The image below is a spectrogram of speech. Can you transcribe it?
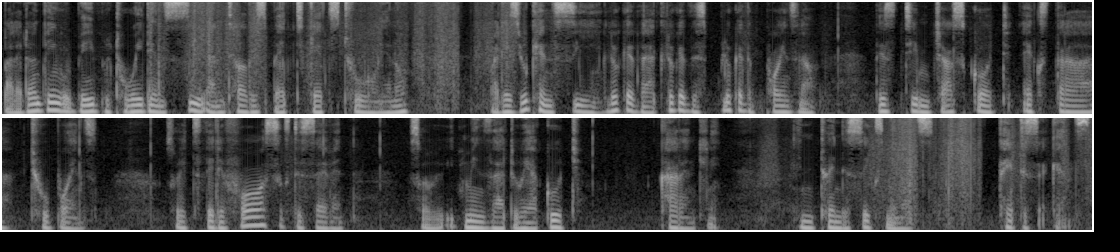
But I don't think we'll be able to wait and see until this bet gets to you know. But as you can see look at that. Look at this. Look at the points now. This team just got extra two points so it's 34 67 so it means that we are good currently in 26 minutes 30 seconds.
